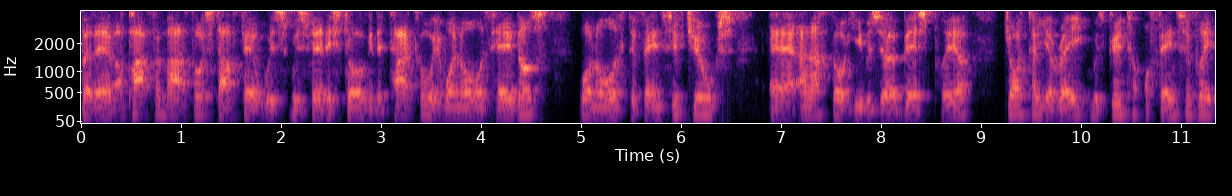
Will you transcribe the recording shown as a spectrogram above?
But um, apart from that, I thought Starfelt was was very strong in the tackle. He won all his headers, won all his defensive duels, uh, and I thought he was our best player. Jota, you're right, was good offensively.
